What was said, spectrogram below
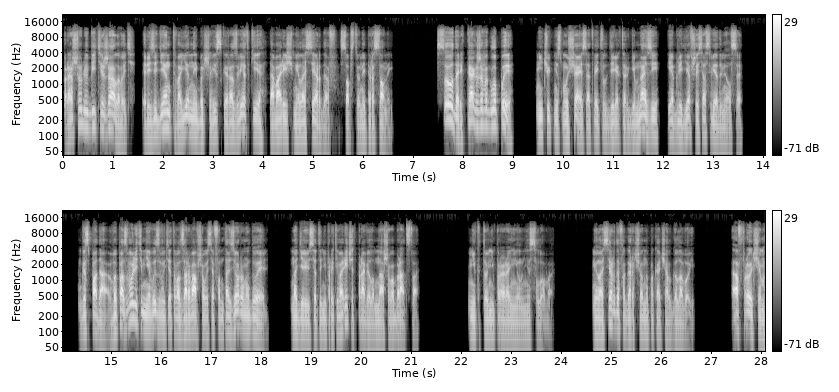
«Прошу любить и жаловать. Резидент военной большевистской разведки товарищ Милосердов, собственной персоной». «Сударь, как же вы глупы!» Ничуть не смущаясь, ответил директор гимназии и, оглядевшись, осведомился. «Господа, вы позволите мне вызвать этого взорвавшегося фантазера на дуэль? Надеюсь, это не противоречит правилам нашего братства?» Никто не проронил ни слова. Милосердов огорченно покачал головой. «А, впрочем,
